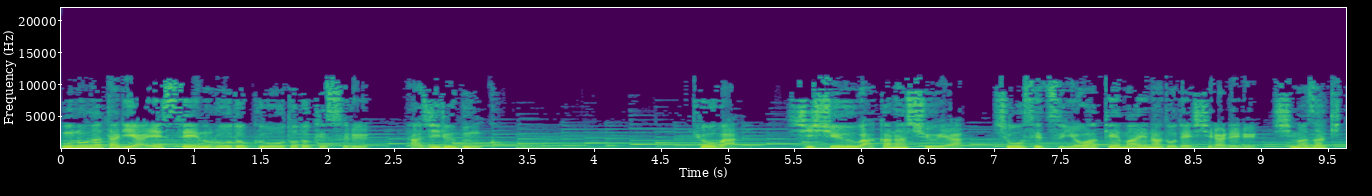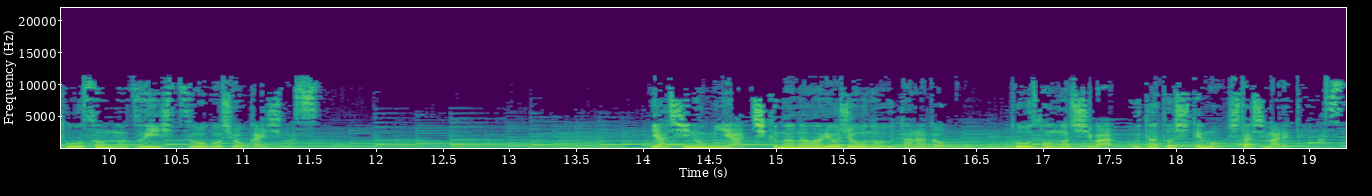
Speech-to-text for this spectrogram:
物語やエッセイの朗読をお届けするラジル文庫。今日は詩集若菜集や小説夜明け前などで知られる島崎藤村の随筆をご紹介します。ヤシの実や千曲川旅情の歌など藤村の詩は歌としても親しまれています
